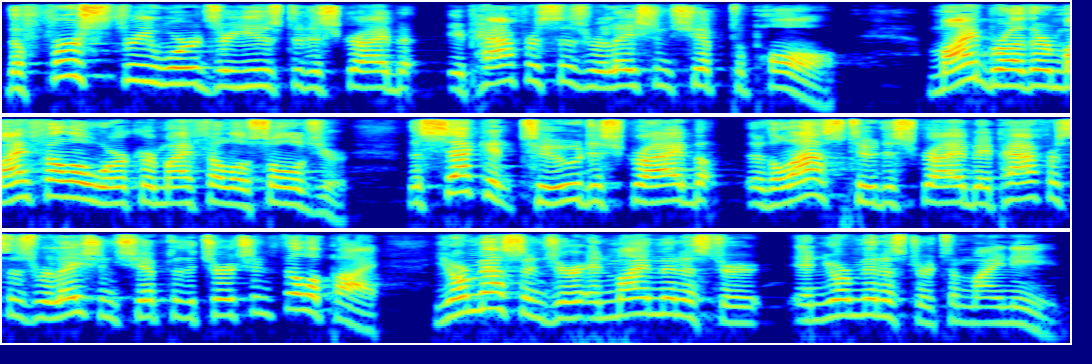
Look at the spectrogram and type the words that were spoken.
The first three words are used to describe Epaphras' relationship to Paul. My brother, my fellow worker, my fellow soldier. The second two describe, the last two describe Epaphras' relationship to the church in Philippi. Your messenger and my minister, and your minister to my need.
